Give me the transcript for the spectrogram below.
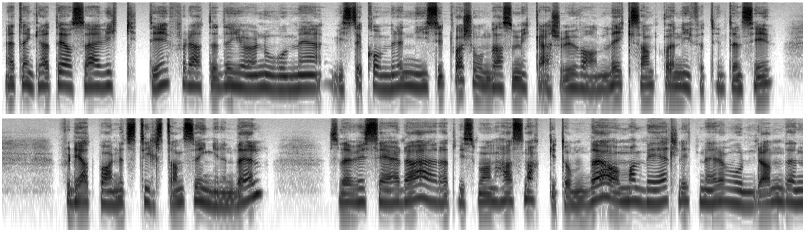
Jeg tenker at det også er viktig, for det, gjør noe med Hvis det kommer en ny situasjon da som ikke er så uvanlig, ikke sant, på en nyfødtintensiv, fordi at barnets tilstand svinger en del, så det vi ser da, er at hvis man har snakket om det, og man vet litt mer om hvordan den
